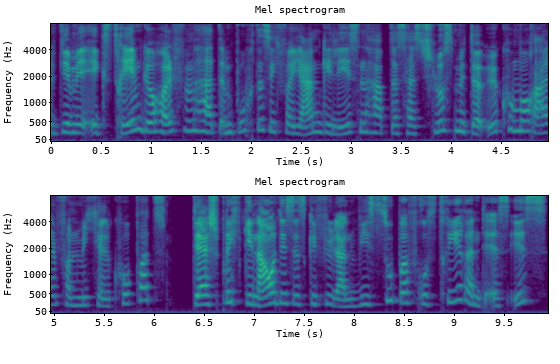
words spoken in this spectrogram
die mir extrem geholfen hat, ein Buch, das ich vor Jahren gelesen habe, das heißt Schluss mit der Ökomoral von Michael Kopatz. Der spricht genau dieses Gefühl an, wie super frustrierend es ist,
